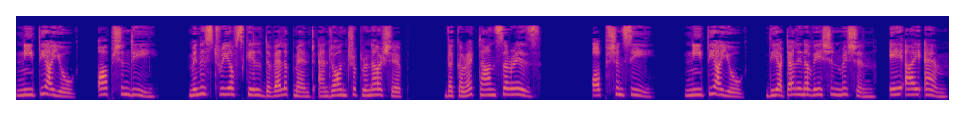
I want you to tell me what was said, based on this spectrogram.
Niti Aayog. Option D. Ministry of Skill Development and Entrepreneurship. The correct answer is Option C. Niti Aayog. The Atal Innovation Mission, AIM,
